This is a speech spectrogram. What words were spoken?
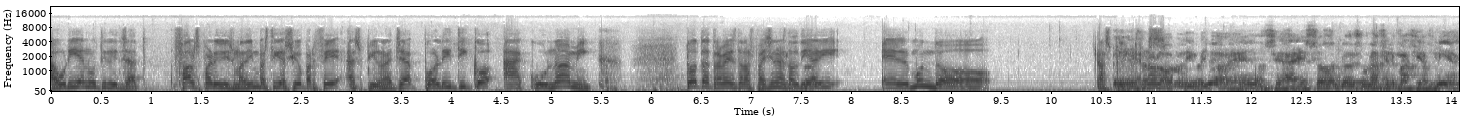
haurien utilitzat fals periodisme d'investigació per fer espionatge político-econòmic. Tot a través de les pàgines del diari El Mundo. Pero eso no lo digo yo, ¿eh? O sea, eso no es una afirmación mía.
